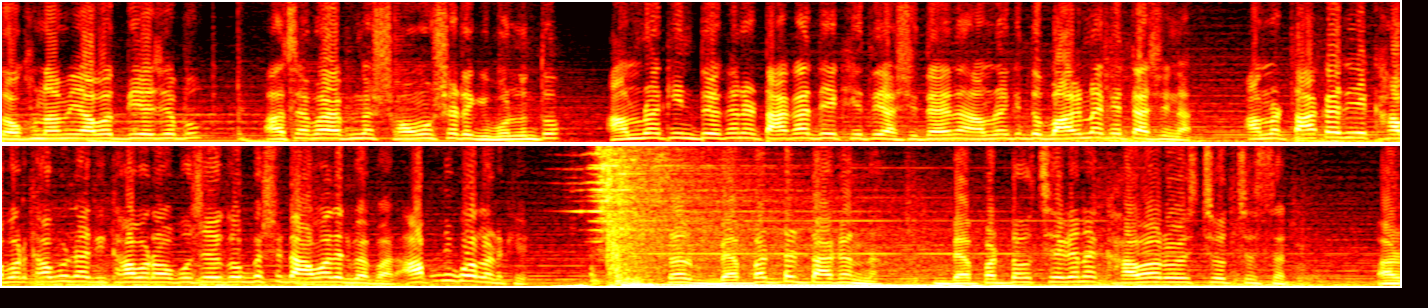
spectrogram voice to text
তখন আমি আবার দিয়ে যাব। আচ্ছা ভাই, আপনার সমস্যাটা কি বলুন তো? আমরা কিন্তু এখানে টাকা দিয়ে খেতে আসি, তাই না? আমরা কিন্তু বাগনা খেতে আসি না। আমরা টাকা দিয়ে খাবার খাব নাকি খাবার অপচয় করব, সেটা আমাদের ব্যাপার। আপনি বলার কি? স্যার, ব্যাপারটা টাকার না। ব্যাপারটা হচ্ছে এখানে খাবার ওয়েস্ট হচ্ছে, স্যার। আর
